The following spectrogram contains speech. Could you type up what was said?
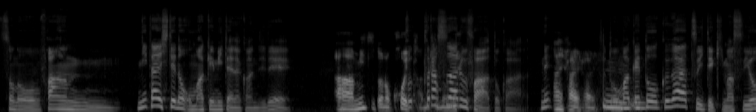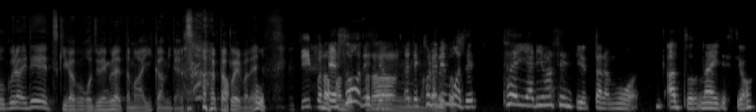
そのファンに対してのおまけみたいな感じでああ、密度の濃い感じのね、ププラスアルファとかねはいはいはい。ちょっとおまけトークがついてきますよぐらいで月額50円ぐらいだったらまあいいかみたいなさ 例えばねそうディープなそうですよ。うんだってこれでもう絶対やりませんって言ったらもう、あとないですよ。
